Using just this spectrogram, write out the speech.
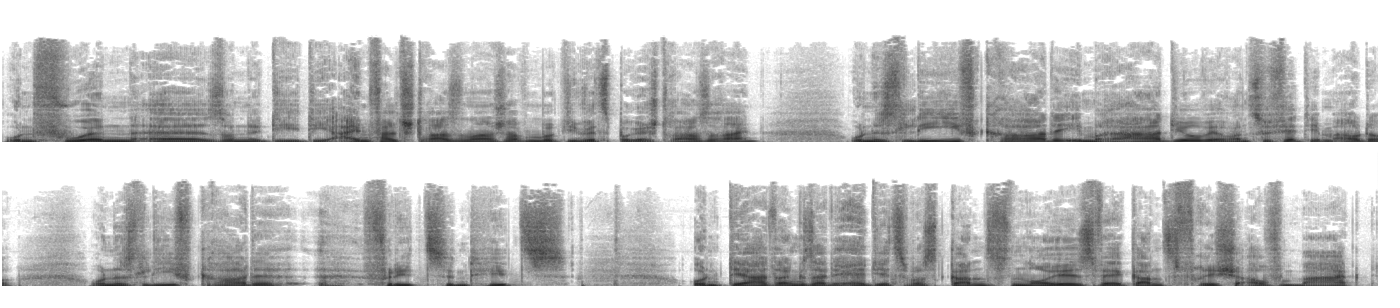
und fuhren äh, so eine die die Einfallstraße nach Aschaffenburg, die Würzburger Straße rein und es lief gerade im Radio, wir waren zu viert im Auto und es lief gerade äh, Fritz und Hits und der hat dann gesagt, er hätte jetzt was ganz Neues, wäre ganz frisch auf dem Markt.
